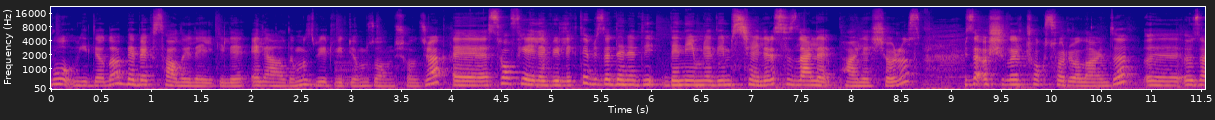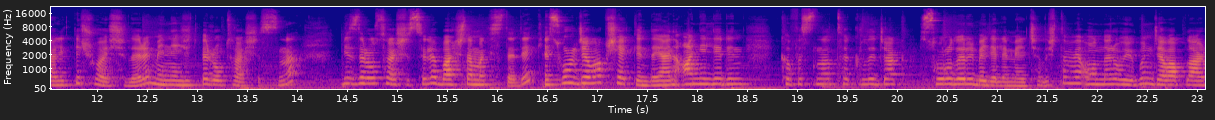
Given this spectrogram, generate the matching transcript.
bu videoda bebek sağlığı ile ilgili ele aldığımız bir videomuz olmuş olacak. Ee, Sofya ile birlikte bize denedi- deneyimlediğimiz şeyleri sizlerle paylaşıyoruz. Bize aşıları çok soruyorlardı. Ee, özellikle şu aşıları, menenjit ve rota aşısını. Biz de rota aşısıyla başlamak istedik. E, soru cevap şeklinde yani annelerin kafasına takılacak soruları belirlemeye çalıştım ve onlara uygun cevaplar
